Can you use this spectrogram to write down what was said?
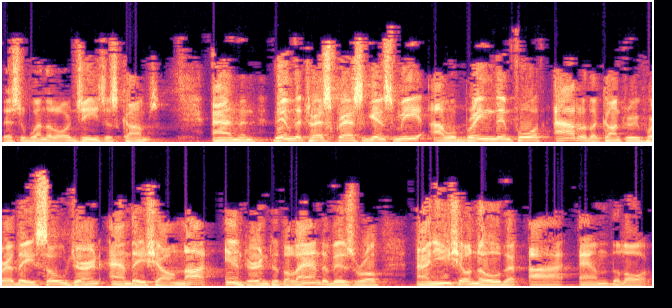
This is when the Lord Jesus comes. And then them that trespass against me, I will bring them forth out of the country where they sojourn, and they shall not enter into the land of Israel, and ye shall know that I am the Lord.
